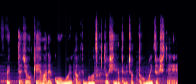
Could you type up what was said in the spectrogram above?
い。そういった情景までこう思い浮かべてものを作ってほしいなっていうのはちょっと思いとして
